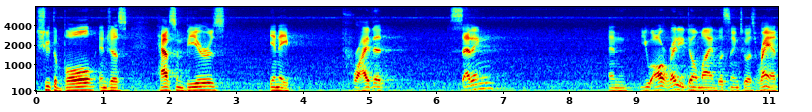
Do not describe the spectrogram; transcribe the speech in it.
shoot the bull and just have some beers in a private setting, and you already don't mind listening to us rant,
